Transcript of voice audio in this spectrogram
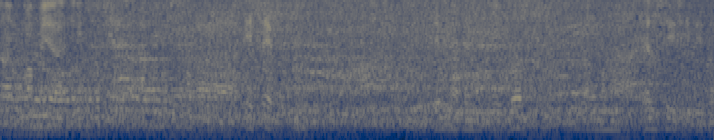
So mamaya ikot sa SM. SM natin ang ikot sa mga LCC dito.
